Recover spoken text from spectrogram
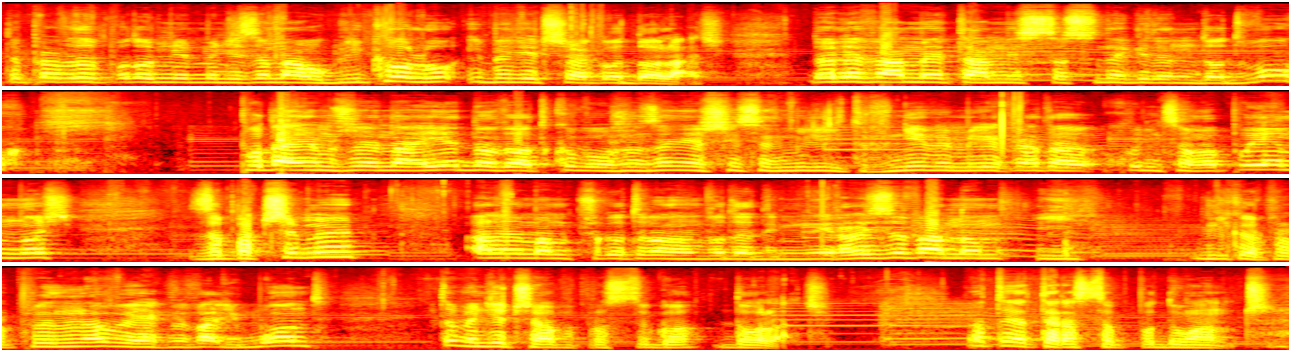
to prawdopodobnie będzie za mało glikolu i będzie trzeba go dolać. Dolewamy, tam jest stosunek 1 do 2. Podaję, że na jedno dodatkowe urządzenie 600 ml. Nie wiem, jaka ta chłodnica ma pojemność. Zobaczymy, ale mam przygotowaną wodę demineralizowaną i glikol propylenowy. Jak wywali błąd, to będzie trzeba po prostu go dolać. No to ja teraz to podłączę.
